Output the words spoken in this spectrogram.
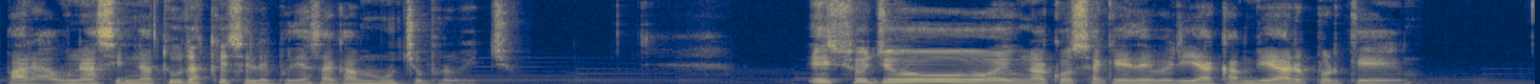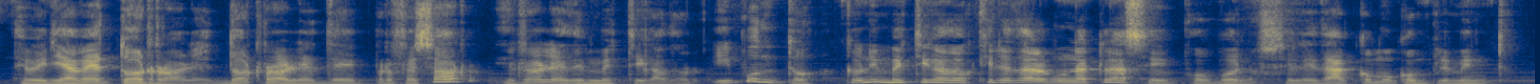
para unas asignaturas que se le podía sacar mucho provecho. Eso yo es una cosa que debería cambiar porque debería haber dos roles, dos roles de profesor y roles de investigador. Y punto. ¿Que un investigador quiere dar alguna clase? Pues bueno, se le da como complemento.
